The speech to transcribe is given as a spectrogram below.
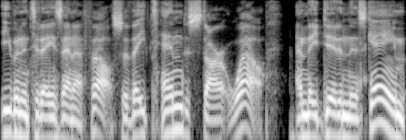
even in today's NFL. So they tend to start well, and they did in this game.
